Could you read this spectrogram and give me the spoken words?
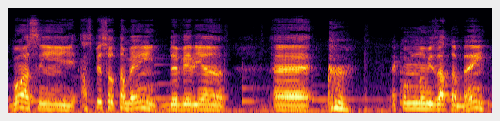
Bom, assim, as pessoas também deveriam é, economizar também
